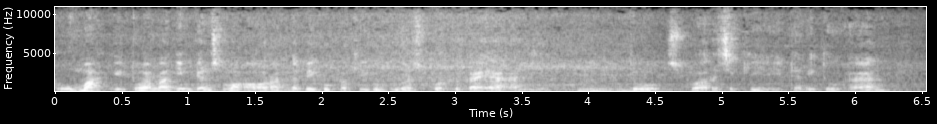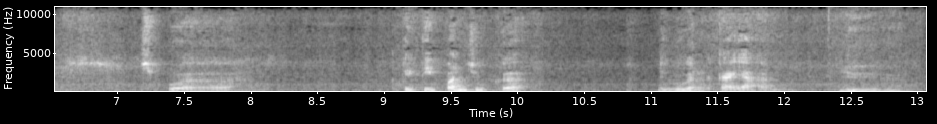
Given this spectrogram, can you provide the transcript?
rumah itu memang impian semua orang. Tapi itu bagiku bukan sebuah kekayaan sih. Hmm. itu sebuah rezeki dari Tuhan sebuah titipan juga. Itu bukan kekayaan. Iya.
